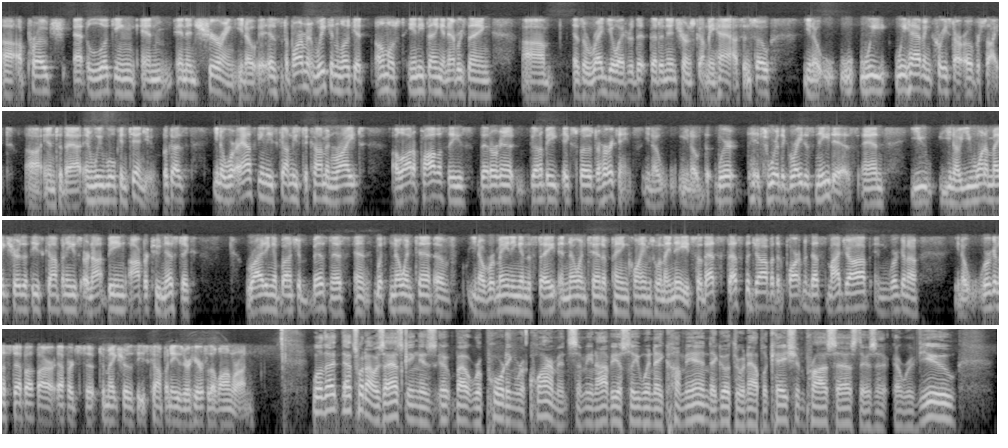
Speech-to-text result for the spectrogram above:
uh, approach at looking and, and ensuring. You know, as a department, we can look at almost anything and everything um, as a regulator that, that an insurance company has, and so. You know, we we have increased our oversight uh, into that, and we will continue because you know we're asking these companies to come and write a lot of policies that are going to be exposed to hurricanes. You know, you know where it's where the greatest need is, and you you know you want to make sure that these companies are not being opportunistic writing a bunch of business and with no intent of you know remaining in the state and no intent of paying claims when they need. So that's that's the job of the department. That's my job, and we're gonna you know we're gonna step up our efforts to to make sure that these companies are here for the long run. Well, that that's what I was asking is about reporting requirements. I mean, obviously, when they come in, they go through an application process. There's a, a review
